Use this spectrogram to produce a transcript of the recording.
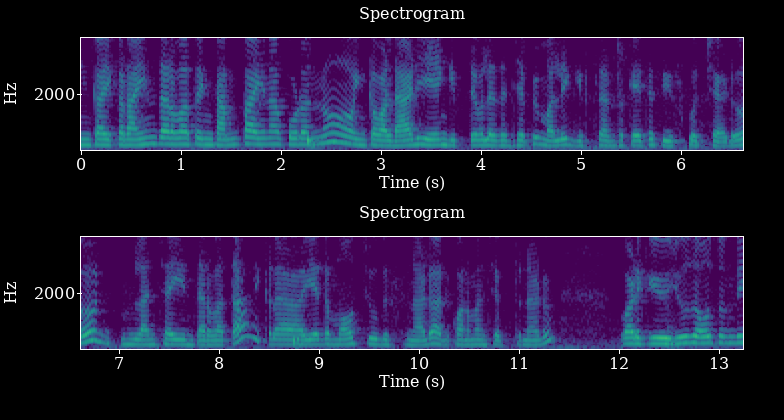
ఇంకా ఇక్కడ అయిన తర్వాత ఇంకంతా అయినా కూడాను ఇంకా వాళ్ళ డాడీ ఏం గిఫ్ట్ ఇవ్వలేదని చెప్పి మళ్ళీ గిఫ్ట్ సెంటర్కి అయితే తీసుకొచ్చాడు. లంచ్ అయిన తర్వాత ఇక్కడ ఏదో మౌత్ చూపిస్తున్నాడు అది కొనమని చెప్తున్నాడు. వాడికి యూజ్ అవుతుంది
